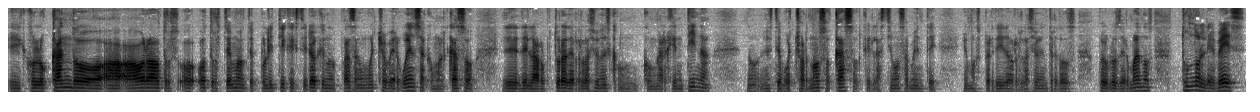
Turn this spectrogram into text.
Eh, colocando ahora otros, otros temas de política exterior que nos pasan mucha vergüenza, como el caso de, la ruptura de relaciones con, con Argentina, ¿no? en este bochornoso caso que lastimosamente hemos perdido relación entre dos pueblos de hermanos, tú no le ves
